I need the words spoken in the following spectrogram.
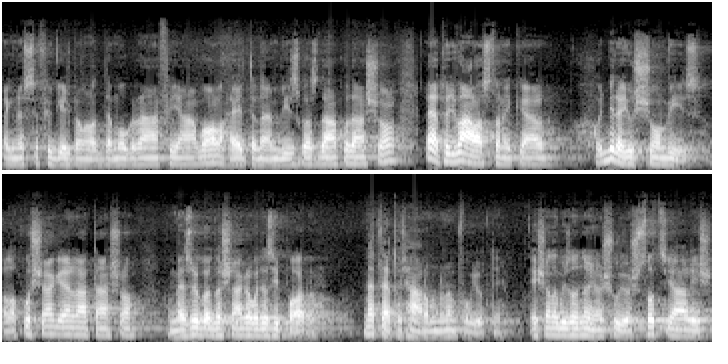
megint összefüggésben van a demográfiával, a helytelen vízgazdálkodással, lehet, hogy választani kell, hogy mire jusson víz, a lakosság ellátásra, a mezőgazdaságra vagy az iparra. Mert lehet, hogy háromra nem fog jutni. És annak bizony nagyon súlyos szociális,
